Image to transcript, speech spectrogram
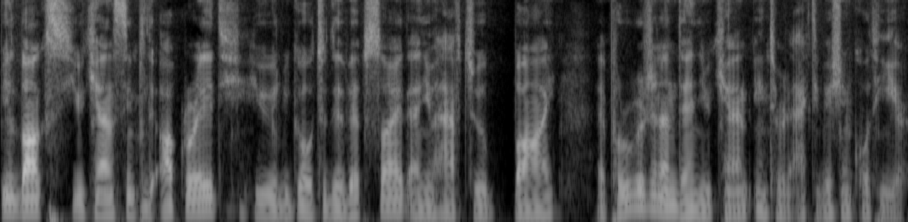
Buildbox you can simply upgrade. You will go to the website and you have to buy a pro version and then you can enter the activation code here.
